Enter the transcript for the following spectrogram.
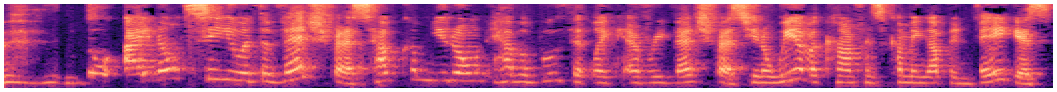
So I don't see you at the Veg Fest. How come you don't have a booth at like every Veg Fest? You know, we have a conference coming up in Vegas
